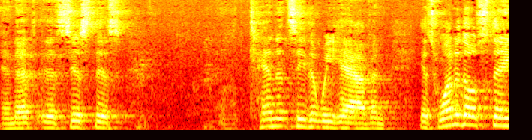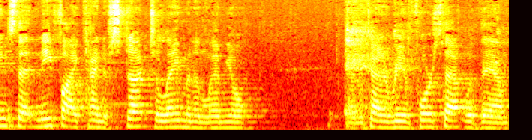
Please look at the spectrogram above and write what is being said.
And that it's just this tendency that we have. And it's one of those things that Nephi kind of stuck to Laman and Lemuel and kind of reinforced that with them.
